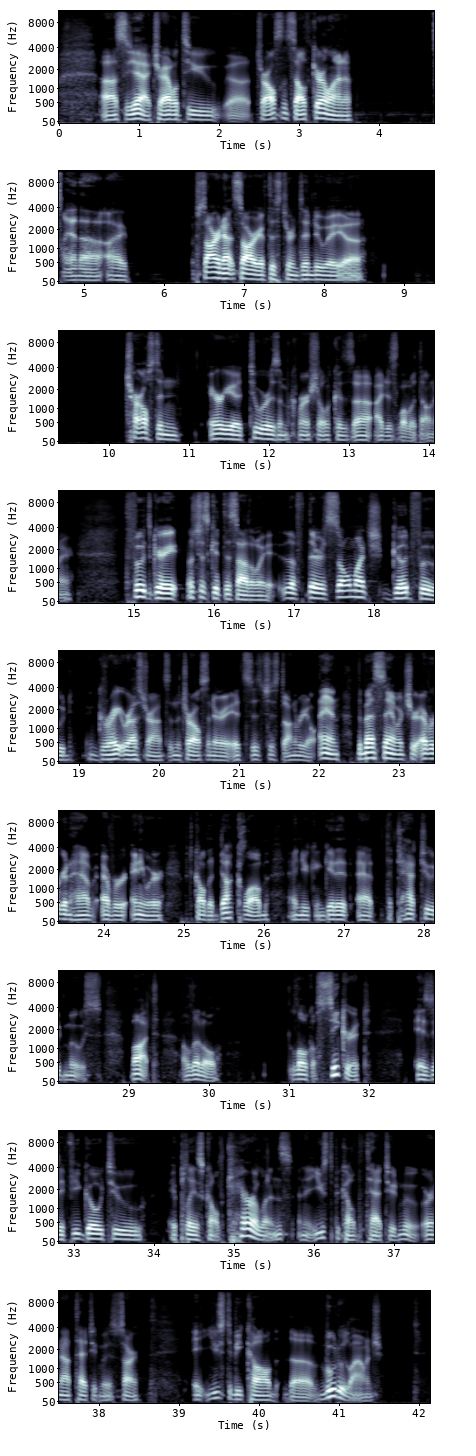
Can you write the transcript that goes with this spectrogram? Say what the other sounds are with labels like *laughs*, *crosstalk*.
Uh, so yeah, I traveled to uh, Charleston, South Carolina, and uh, I. I'm sorry, not sorry if this turns into a uh, Charleston area tourism commercial because uh, I just love it down there. The food's great. Let's just get this out of the way. The, there's so much good food and great restaurants in the Charleston area. It's it's just unreal. And the best sandwich you're ever gonna have ever anywhere. It's called the Duck Club, and you can get it at the Tattooed Moose. But a little local secret is if you go to a place called Carolyn's, and it used to be called the Tattooed Moose, or not Tattooed Moose, sorry. It used to be called the Voodoo Lounge.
